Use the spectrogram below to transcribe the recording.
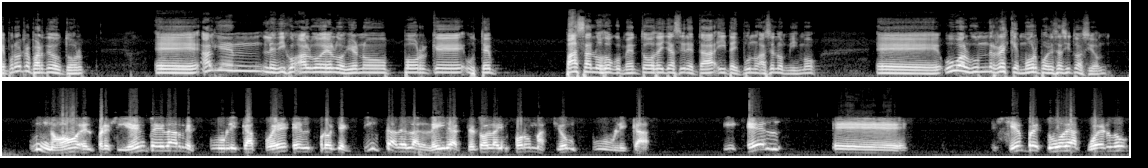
eh, por otra parte, doctor, eh, ¿alguien le dijo algo del gobierno porque usted pasa los documentos de Yacyretá y Taipuno hace lo mismo? ¿Hubo algún resquemor por esa situación? No, el presidente de la República fue el proyectista de la ley de acceso a la información pública. Y él eh, siempre estuvo de acuerdo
